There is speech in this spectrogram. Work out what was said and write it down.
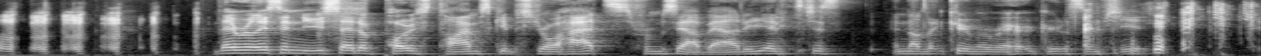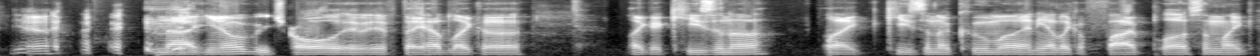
they released a new set of post time skip straw hats from Sabaody, and it's just another Kuma rare recruit or some shit. Yeah, Nah, you know, it'd be troll if, if they had like a like a Kizuna, like Kizuna Kuma, and he had like a five plus, and like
